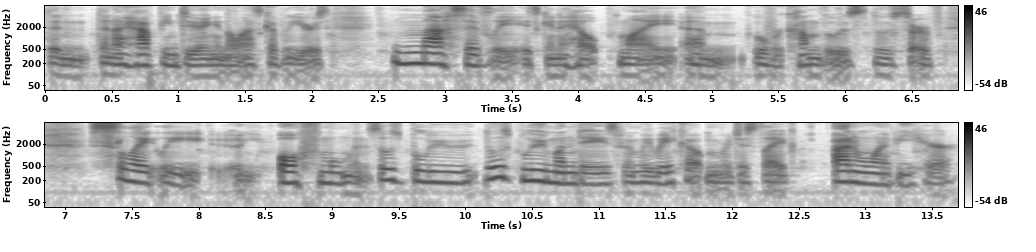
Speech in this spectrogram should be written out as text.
than than I have been doing in the last couple of years massively is going to help my um, overcome those those sort of slightly uh, off moments those blue those blue Mondays when we wake up and we're just like I don't want to be here.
